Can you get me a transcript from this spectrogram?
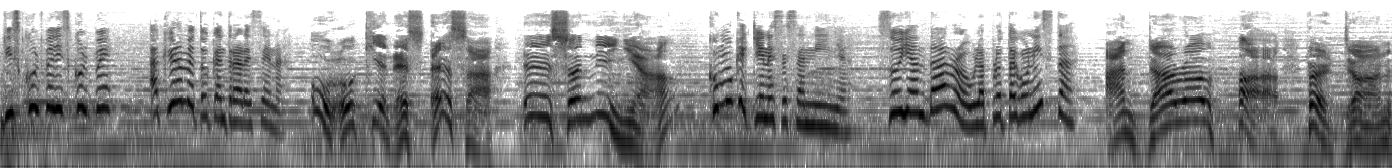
Disculpe, disculpe. ¿A qué hora me toca entrar a escena? Oh, ¿quién es esa? ¿Esa niña? ¿Cómo que quién es esa niña? Soy Ann Darrow, la protagonista. ¿Andaro? Ah, perdón,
